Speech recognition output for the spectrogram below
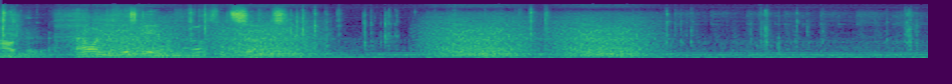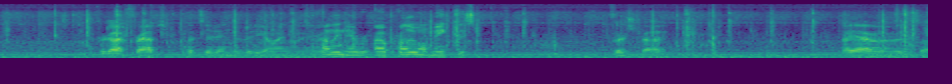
Oh, okay. I don't want to do this game one though. This one sucks. I forgot Fraps puts it in the video anyway. Probably never. I probably won't make this. First try. Oh yeah, I remember this song.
